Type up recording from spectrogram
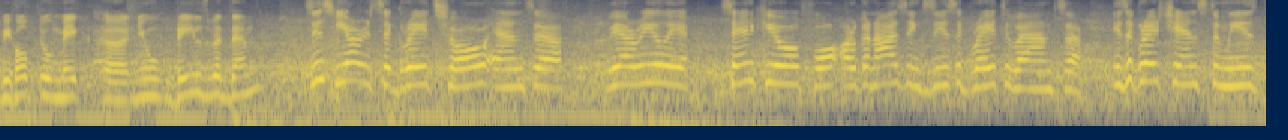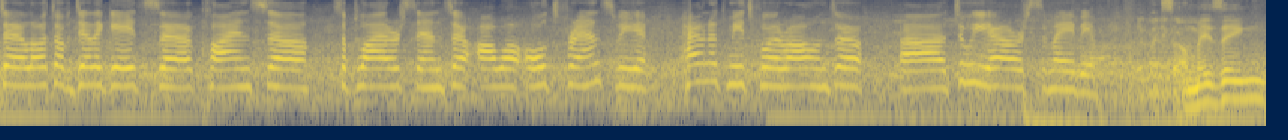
we hope to make uh, new deals with them this year is a great show and uh, we are really thank you for organizing this great event. Uh, it's a great chance to meet a lot of delegates, uh, clients, uh, suppliers and uh, our old friends. We have not met for around uh, two years maybe. It's amazing.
